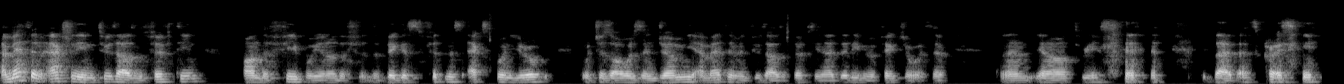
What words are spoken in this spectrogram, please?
I met him actually in 2015 on the FIBO, you know, the the biggest fitness expo in Europe, which is always in Germany. I met him in 2015. I did even a picture with him. And then, you know, three years he died. That's crazy.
